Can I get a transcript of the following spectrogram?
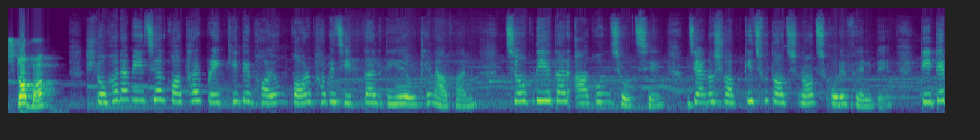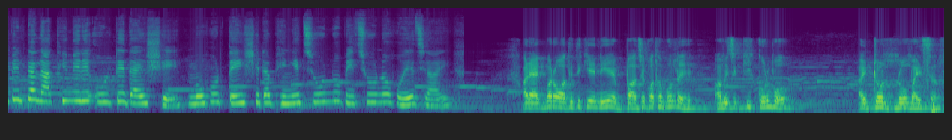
স্টপ মা। সোহানা মির্জার কথার প্রেক্ষিতে ভয়ঙ্করভাবে চিৎকার দিয়ে ওঠে নাভান। চোখ দিয়ে তার আগুন ঝরছে যেন সব কিছু তছনছ করে ফেলবে। টি টেবিলটা লাথি মেরে উল্টে দেয় সে মুহূর্তেই সেটা ভেঙে চূর্ণ বিচূর্ণ হয়ে যায়। আর একবারও অদিতিকে নিয়ে বাজে কথা বললে আমি যে কি করব? আই ডোন্ট নো মাই সেলফ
